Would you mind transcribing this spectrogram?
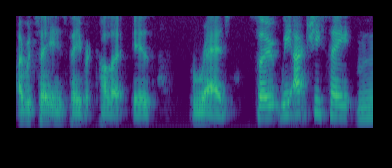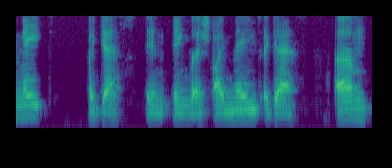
I would say his favorite color is red. So we actually say make a guess in English. I made a guess. Um,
